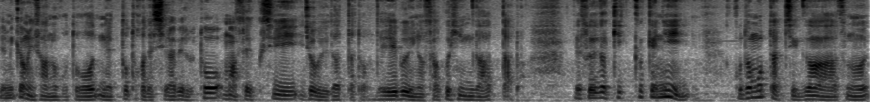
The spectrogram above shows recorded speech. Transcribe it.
で三上さんのことをネットとかで調べると、まあ、セクシー女優だったと。で AV の作品があったと。でそれがきっかけに子どもたちがその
